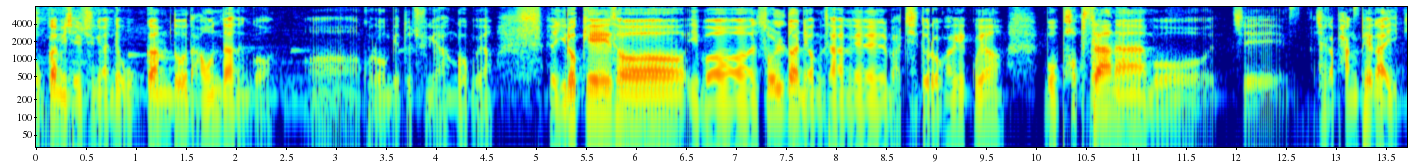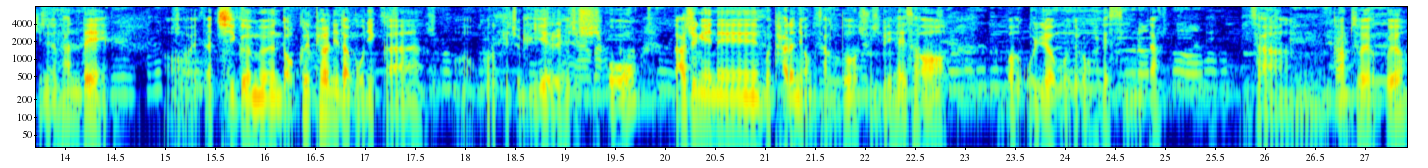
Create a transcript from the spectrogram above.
옷감이 제일 중요한데 옷감도 나온다는 거. 어, 그런 게 또 중요한 거고요. 자, 이렇게 해서 이번 솔던 영상을 마치도록 하겠고요. 뭐 법사나 뭐 이제 제가 방패가 있기는 한데 어, 일단 지금은 너클 편이다 보니까 어, 그렇게 좀 이해를 해주시고 나중에는 뭐 다른 영상도 준비해서 한번 올려보도록 하겠습니다. 네, 이상 깜소였고요.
